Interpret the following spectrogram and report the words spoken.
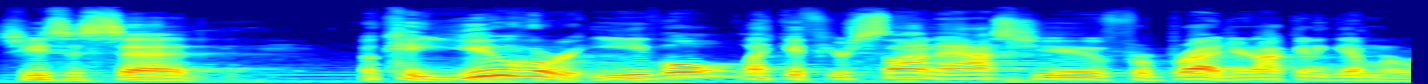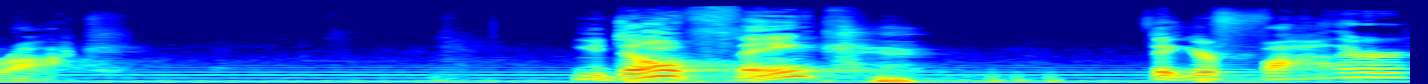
Jesus said, Okay, you who are evil, like if your son asks you for bread, you're not going to give him a rock. You don't think that your father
